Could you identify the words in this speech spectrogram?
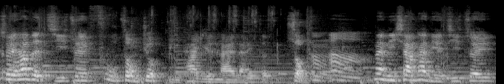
所以她的脊椎负重就比她原来来的重。嗯。嗯。那你想想看，你的脊椎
